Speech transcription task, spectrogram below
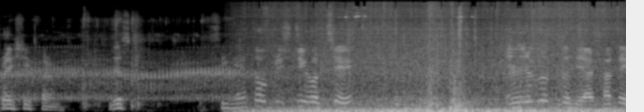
Freshy farm just তো বৃষ্টি হচ্ছে। এনজয় করতেছি আর সাথে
